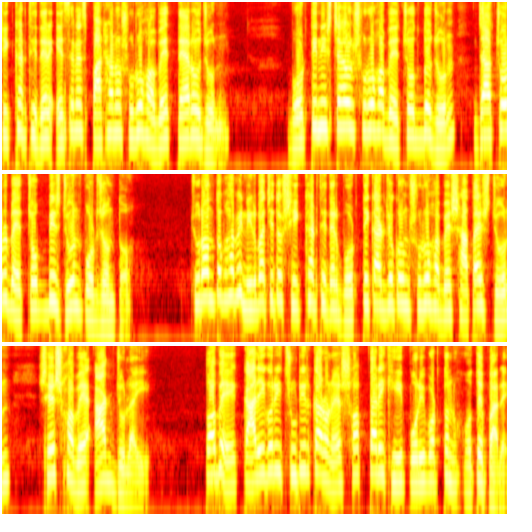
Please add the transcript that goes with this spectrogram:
শিক্ষার্থীদের এসএমএস পাঠানো শুরু হবে তেরো জুন। ভর্তি নিশ্চয়ন শুরু হবে চোদ্দ জুন, যা চলবে চব্বিশ জুন পর্যন্ত। চূড়ান্তভাবে নির্বাচিত শিক্ষার্থীদের ভর্তি কার্যক্রম শুরু হবে সাতাশ জুন, শেষ হবে আট জুলাই। তবে কারিগরি ত্রুটির কারণে সব তারিখই পরিবর্তন হতে পারে।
